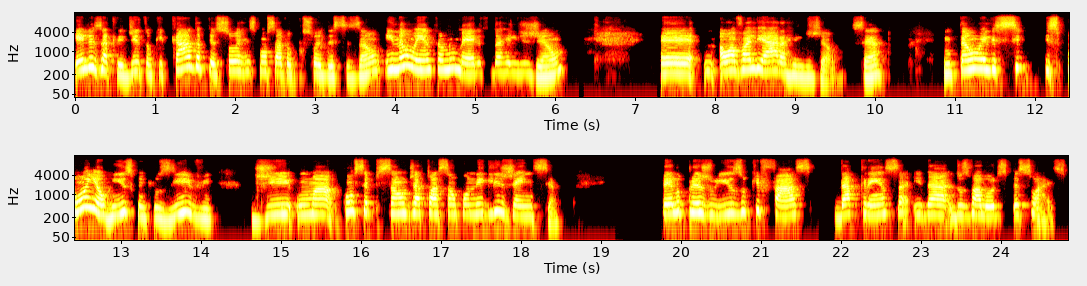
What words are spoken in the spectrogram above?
Eles acreditam que cada pessoa é responsável por sua decisão e não entram no mérito da religião é, ao avaliar a religião, certo? Então, eles se expõem ao risco, inclusive, de uma concepção de atuação com negligência, pelo prejuízo que faz da crença e da, dos valores pessoais.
